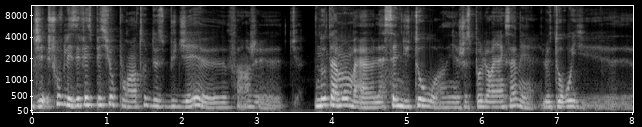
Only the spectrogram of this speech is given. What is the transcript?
je trouve les effets spéciaux pour un truc de ce budget, euh, enfin, tu- notamment bah, la scène du taureau. Hein, je spoil rien que ça, mais le taureau, il, euh,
